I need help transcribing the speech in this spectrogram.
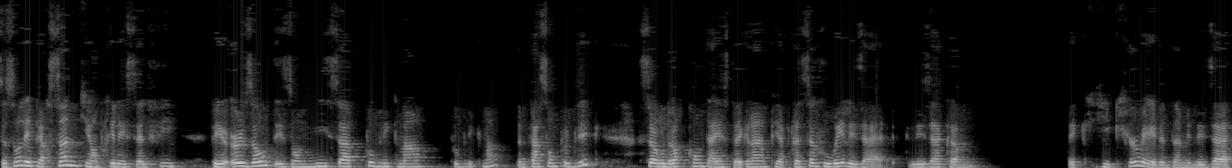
Ce sont les personnes qui ont pris les selfies. Puis eux autres, ils ont mis ça publiquement, publiquement, d'une façon publique, sur leur compte à Instagram. Puis après ça, Huawei les a, les a comme, he curated them, il les a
